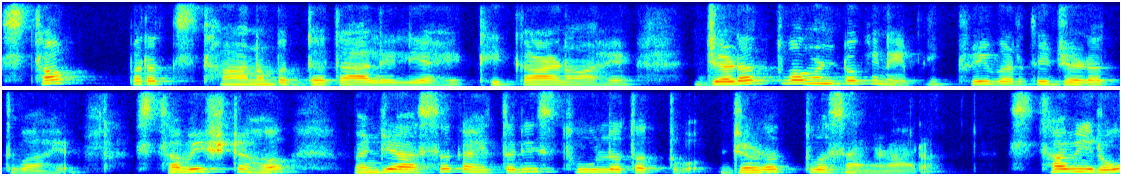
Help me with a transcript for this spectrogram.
स्थ परत स्थानबद्धता आलेली आहे ठिकाणं आहे. जडत्व म्हणतो की नाही पृथ्वीवरती जडत्व आहे. स्थविष्ट म्हणजे असं काहीतरी स्थूल तत्व जडत्व सांगणारं. स्थविरो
